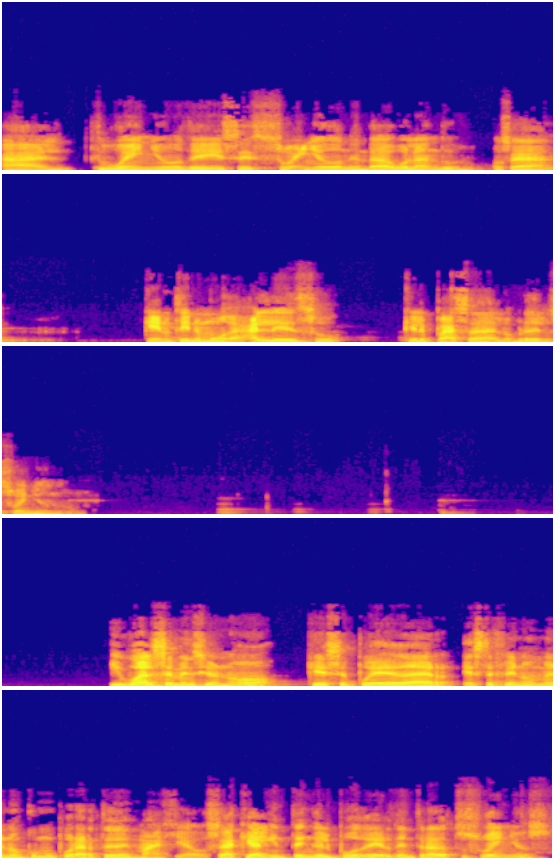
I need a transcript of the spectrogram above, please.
al dueño de ese sueño donde andaba volando. O sea, que no tiene modales o qué le pasa al hombre de los sueños, ¿no? Igual se mencionó que se puede dar este fenómeno como por arte de magia, o sea, que alguien tenga el poder de entrar a tus sueños,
